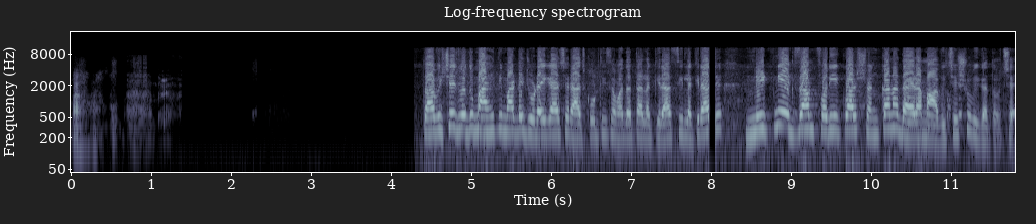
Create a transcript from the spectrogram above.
હા હા હા બરાબર તો આ વિશે જ વધુ માહિતી માટે જોડાઈ ગયા છે રાજકોટથી સંવાદદાતા લકીરાજસિંહ. લકીરાજ, નીટની એક્ઝામ ફરી એકવાર શંકાના દાયરામાં આવી છે. શું વિગતો છે?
